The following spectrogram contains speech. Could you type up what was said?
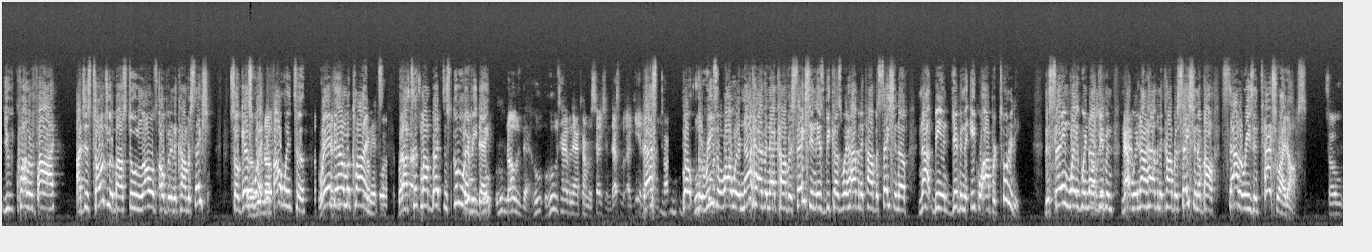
You qualify. I just told you about student loans opening the conversation. So guess well, what? If I went to Randall McClymonds, But I took my butt to school every day. Who, who, knows that? Who who's having that conversation? That's again. That's, that's but the reason why we're not having that conversation is because we're having a conversation of not being given the equal opportunity. The same way we're not giving, not we're not having a conversation about salaries and tax write-offs. So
